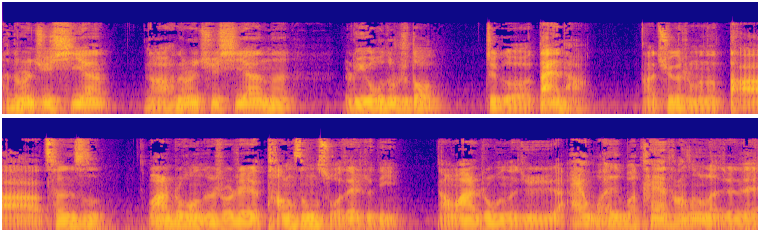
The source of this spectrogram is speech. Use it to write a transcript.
很多人去西安啊，很多人去西安呢旅游都知道这个大雁塔啊，去的什么呢？大慈恩寺。完了之后呢，说这唐僧所在之地啊。完了之后呢，就哎，我我看见唐僧了，就那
